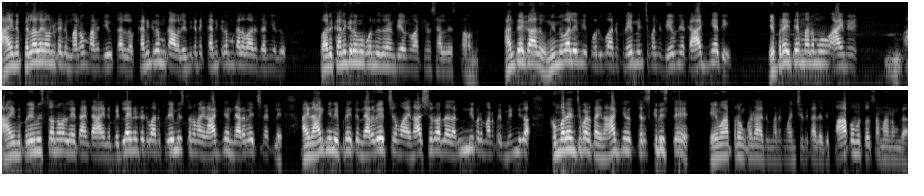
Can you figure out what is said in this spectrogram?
ఆయన పిల్లలుగా ఉన్నటువంటి మనం మన జీవితాల్లో కనికరం కావాలి. ఎందుకంటే కనికరం గల వారు ధన్యులు. వారు కనికరము పొందుదరని దేవుని వాక్యం సెలవిస్తూ ఉంది. అంతేకాదు నిన్ను వల్ల నీ పొరుగు వారిని ప్రేమించమని దేవుని యొక్క ఆజ్ఞ అది. ఎప్పుడైతే మనము ఆయన ఆయన ప్రేమిస్తున్నాం లేదా అంటే ఆయన బిడ్డలైనటువంటి వారిని ప్రేమిస్తున్నాం ఆయన ఆజ్ఞను నెరవేర్చినట్లే ఆయన ఆజ్ఞను ఎప్పుడైతే నెరవేర్చామో ఆయన ఆశీర్వాదాలు అన్నీ కూడా మనపై మెండుగా కుమ్మరించబడతాయి. ఆయన ఆజ్ఞను తిరస్కరిస్తే ఏమాత్రం కూడా అది మనకు మంచిది కాదు. అది పాపముతో సమానంగా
